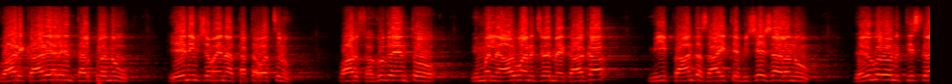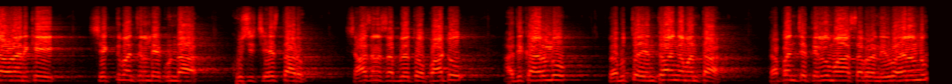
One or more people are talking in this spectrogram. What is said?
వారి కార్యాలయం తలుపులను ఏ నిమిషమైనా తట్టవచ్చును. వారు సహృదయంతో మిమ్మల్ని ఆహ్వానించడమే కాక మీ ప్రాంత సాహిత్య విశేషాలను వెలుగులోనికి తీసుకురావడానికి శక్తివంచన లేకుండా కృషి చేస్తారు. శాసనసభ్యులతో పాటు అధికారులు ప్రభుత్వ యంత్రాంగం అంతా ప్రపంచ తెలుగు మహాసభల నిర్వహణను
